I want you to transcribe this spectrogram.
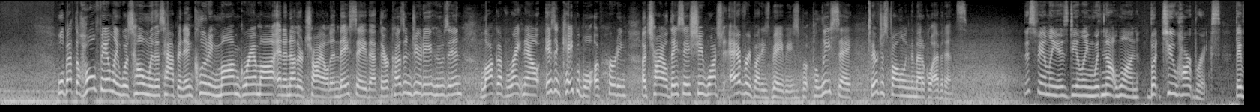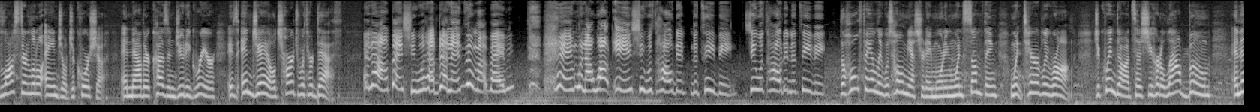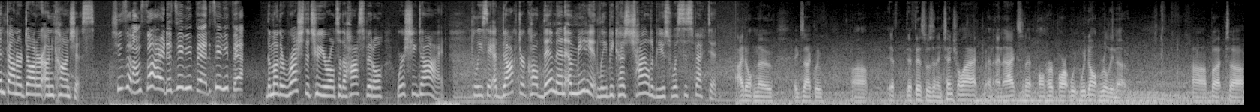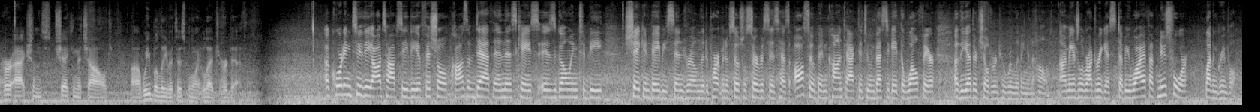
Well, Beth, the whole family was home when this happened, including mom, grandma, and another child. And they say that their cousin Judy, who's in lockup right now, isn't capable of hurting a child. They say she watched everybody's babies, but police say they're just following the medical evidence. This family is dealing with not one, but two heartbreaks. They've lost their little angel, Jacorsha, and now their cousin Judy Greer is in jail charged with her death. And I don't think she would have done that to my baby. And when I walked in, she was holding the TV. She was holding the TV. The whole family was home yesterday morning when something went terribly wrong. Jaquin Dodd says she heard a loud boom and then found her daughter unconscious. She said, I'm sorry, the TV fell, the TV fell. The mother rushed the two year old to the hospital where she died. Police say a doctor called them in immediately because child abuse was suspected. I don't know exactly uh, if, if this was an intentional act, an, an accident on her part, we, we don't really know. Uh, but uh, her actions shaking the child, uh, we believe at this point led to her death. According to the autopsy, the official cause of death in this case is going to be shaken baby syndrome. The Department of Social Services has also been contacted to investigate the welfare of the other children who were living in the home. I'm Angela Rodriguez, WYFF News 4, live in Greenville.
